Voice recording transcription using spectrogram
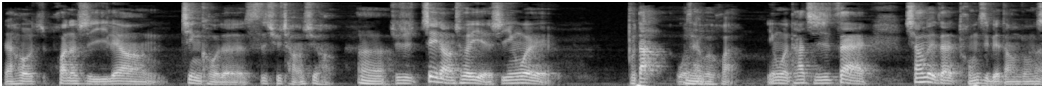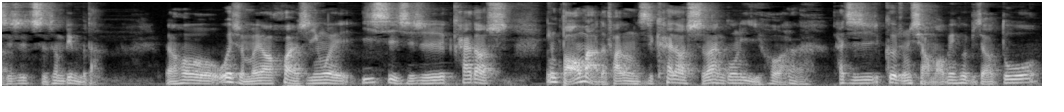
然后换的是一辆进口的四驱长续航，嗯，就是这辆车也是因为不大我才会换，因为它其实在相对在同级别当中，其实尺寸并不大。然后为什么要换？是因为一系其实开到十，因为宝马的发动机开到十万公里以后啊，它其实各种小毛病会比较多。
